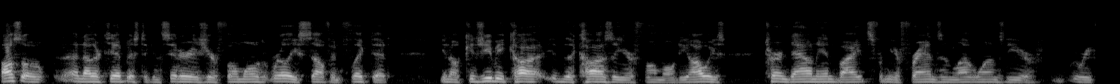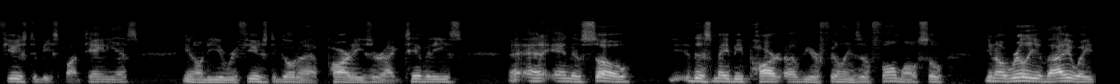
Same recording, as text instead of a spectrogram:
Also, another tip is to consider is your FOMO really self-inflicted? You know, could you be ca- the cause of your FOMO? Do you always turn down invites from your friends and loved ones? Do you refuse to be spontaneous? You know, do you refuse to go to parties or activities? And, and if so, this may be part of your feelings of FOMO. So you know, really evaluate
